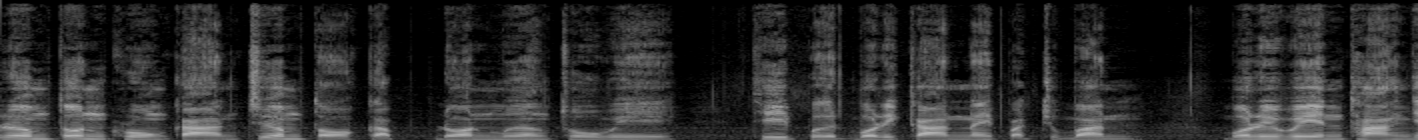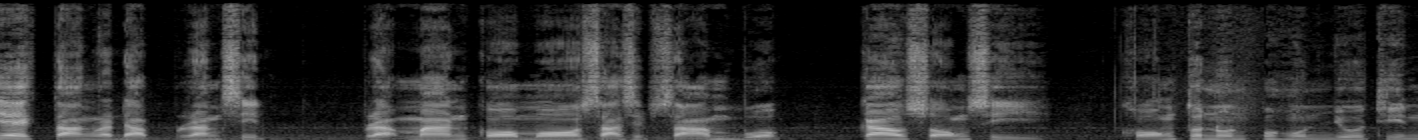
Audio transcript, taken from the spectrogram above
เริ่มต้นโครงการเชื่อมต่อกับดอนเมืองโทเว ที่เปิดบริการในปัจจุบัน บริเวณทางแยกต่างระดับรังสิตประมาณกม 33 บวก 924 ของถนนพหลโยธิน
